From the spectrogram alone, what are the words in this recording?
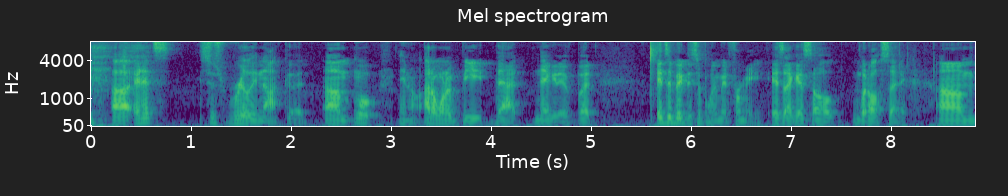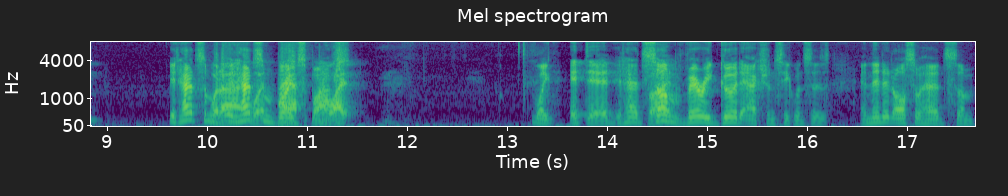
uh, and it's it's just really not good. Um, well, you know, I don't want to be that negative, but it's a big disappointment for me. Is I guess I'll what I'll say. Um, It had some. what it had some bright spots. wife- Like it did. it had some very good action sequences, and then it also had some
